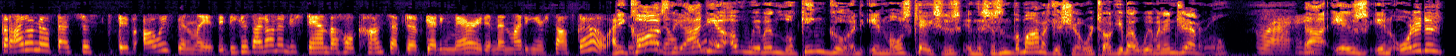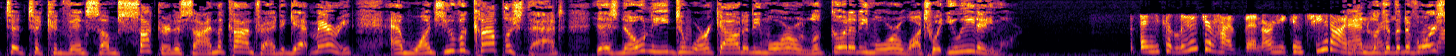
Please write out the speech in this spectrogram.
But I don't know if that's just, they've always been lazy because I don't understand the whole concept of getting married and then letting yourself go. I Because the idea it. of women looking good in most cases, and this isn't the Monica show, we're talking about women in general, Right. uh, is in order to, to, to convince some sucker to sign the contract to get married. And once you've accomplished that, there's no need to work out anymore or look good anymore or watch what you eat anymore. But then you could lose your husband or he can cheat on you. And look at the divorce.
